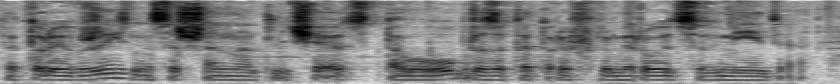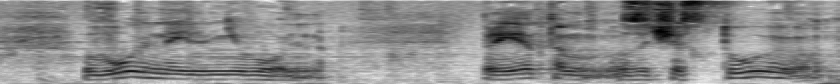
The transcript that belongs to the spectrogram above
которые в жизни совершенно отличаются от того образа, который формируется в медиа. Вольно или невольно. При этом зачастую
